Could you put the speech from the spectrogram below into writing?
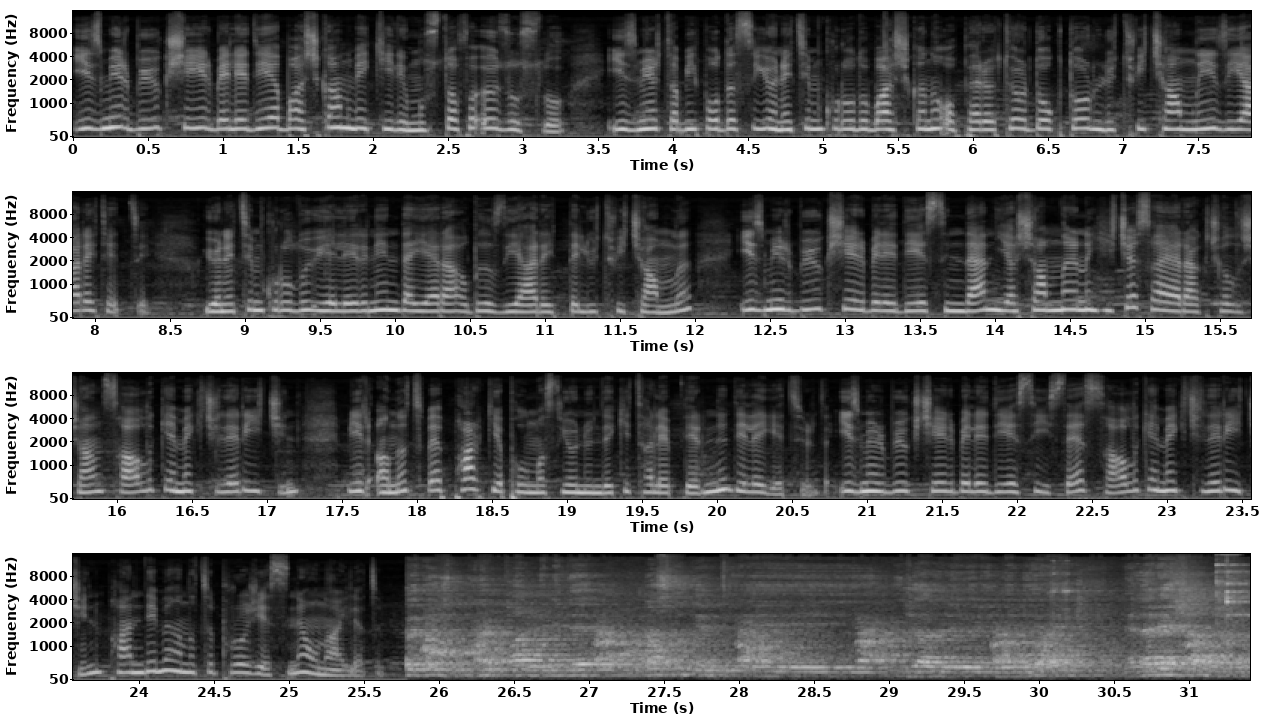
İzmir Büyükşehir Belediye Başkan Vekili Mustafa Özuslu, İzmir Tabip Odası Yönetim Kurulu Başkanı Operatör Doktor Lütfi Çamlı'yı ziyaret etti. Yönetim Kurulu üyelerinin de yer aldığı ziyarette Lütfi Çamlı, İzmir Büyükşehir Belediyesi'nden yaşamlarını hiçe sayarak çalışan sağlık emekçileri için bir anıt ve park yapılması yönündeki taleplerini dile getirdi. İzmir Büyükşehir Belediyesi ise sağlık emekçileri için pandemi anıtı projesini onayladı. Pandemide nasıl bir mücadele verildiğini, neler yaşandığını,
